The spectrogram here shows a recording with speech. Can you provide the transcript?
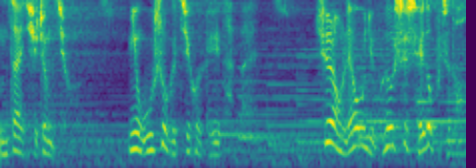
我们在一起这么久，你有无数个机会可以坦白，却让我连我女朋友是谁都不知道。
